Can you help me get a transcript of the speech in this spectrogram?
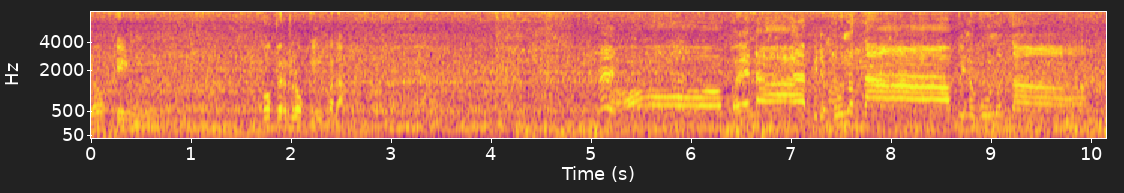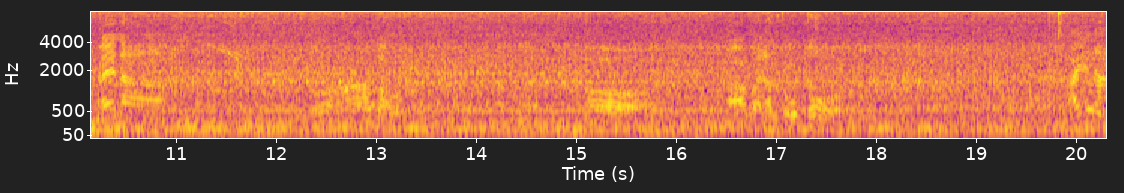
looking overlooking pala. Ayan. Oh, ayan na, binubunot na, binubunot na. Ayan na. Oh, haba oh. Oh, haba ng tubo. Ayan na.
